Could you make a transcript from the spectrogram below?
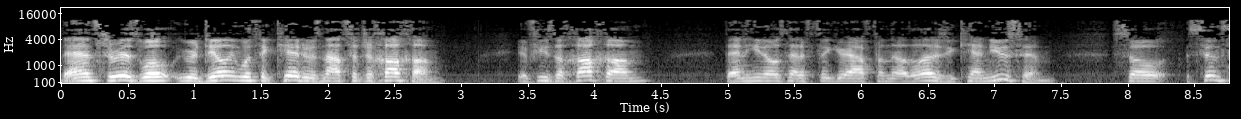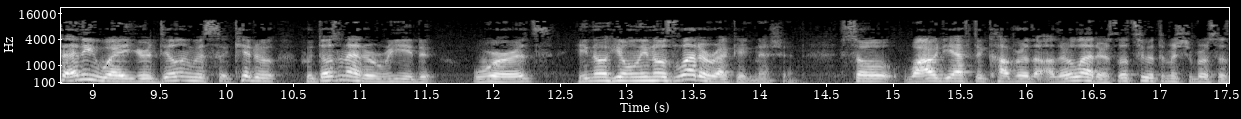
The answer is, well, you're dealing with a kid who's not such a chacham. If he's a chacham, then he knows how to figure out from the other letters. You can't use him. So, since anyway you're dealing with a kid who, who doesn't know how to read words, he know he only knows letter recognition. So why would you have to cover the other letters? Let's see what the Mishnah Berurah says.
